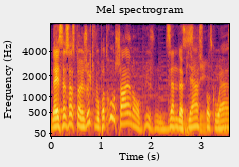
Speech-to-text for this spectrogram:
Mais c'est ça, c'est un jeu qui vaut pas trop cher non plus. Une dizaine de piastres, je sais pas quoi. Là.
